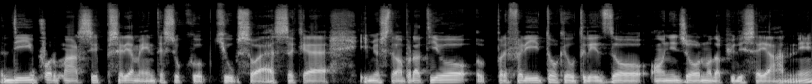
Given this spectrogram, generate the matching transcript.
di informarsi seriamente su CubesOS che è il mio sistema operativo preferito che utilizzo ogni giorno da più di sei anni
